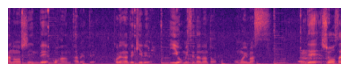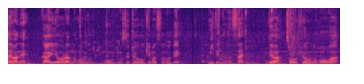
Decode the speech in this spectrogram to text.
楽しんでご飯食べてこれができるいいお店だなと思います。で詳細はね概要欄の方にも載せておきますので見てください。では投票の方は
